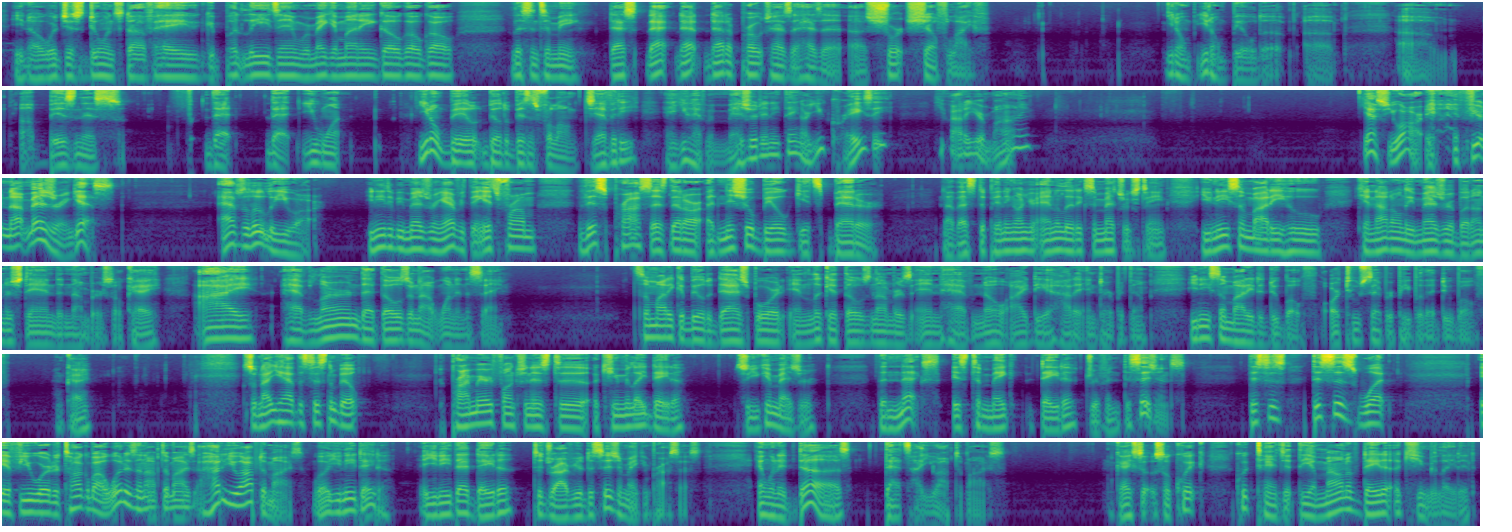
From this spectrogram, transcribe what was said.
You know, we're just doing stuff. Hey, put leads in. We're making money. Go, go, go." Listen to me. That's that that that approach has a has a, a short shelf life. You don't you don't build a a, um, a business that that you want. You don't build build a business for longevity and you haven't measured anything. Are you crazy? You out of your mind? Yes, you are. if you're not measuring, yes. Absolutely you are. You need to be measuring everything. It's from this process that our initial build gets better. Now, that's depending on your analytics and metrics team. You need somebody who can not only measure, but understand the numbers. Okay. I have learned that those are not one and the same. Somebody could build a dashboard and look at those numbers and have no idea how to interpret them. You need somebody to do both or two separate people that do both. Okay. So now you have the system built. Primary function is to accumulate data so you can measure. The next is to make data driven decisions. This is this is what if you were to talk about what is an optimize, how do you optimize? Well, you need data. And you need that data to drive your decision making process. And when it does, that's how you optimize. Okay, so so quick quick tangent. The amount of data accumulated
